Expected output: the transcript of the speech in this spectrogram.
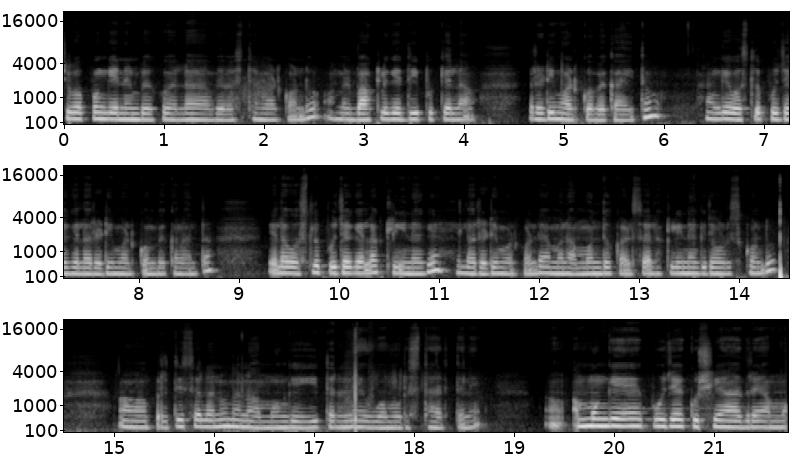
ಶಿವಪ್ಪಂಗೆ ಏನೇನು ಬೇಕು ಎಲ್ಲ ವ್ಯವಸ್ಥೆ ಮಾಡಿಕೊಂಡು, ಆಮೇಲೆ ಬಾಗಿಲಿಗೆ ದೀಪಕ್ಕೆಲ್ಲ ರೆಡಿ ಮಾಡ್ಕೋಬೇಕಾಯಿತು. ಹಾಗೆ ಹೊಸ್ಲು ಪೂಜೆಗೆಲ್ಲ ರೆಡಿ ಮಾಡ್ಕೊಬೇಕಲ್ಲ ಅಂತ. ಎಲ್ಲ ಹೊಸ್ಲು ಪೂಜೆಗೆಲ್ಲ ಕ್ಲೀನಾಗೆ ಎಲ್ಲ ರೆಡಿ ಮಾಡಿಕೊಂಡೆ. ಆಮೇಲೆ ಅಮ್ಮಂದು ಕಳಸ ಎಲ್ಲ ಕ್ಲೀನಾಗಿ ಜೋಡಿಸ್ಕೊಂಡು ಪ್ರತಿ ಸಲವೂ ನಾನು ಅಮ್ಮಂಗೆ ಈ ಥರನೇ ಹೂವು ಮುಡಿಸ್ತಾ ಇರ್ತೀನಿ. ಅಮ್ಮಂಗೆ ಪೂಜೆ ಖುಷಿ ಆದರೆ ಅಮ್ಮ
